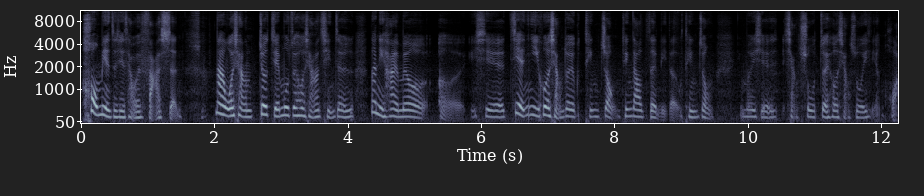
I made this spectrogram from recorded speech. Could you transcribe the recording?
后面这些才会发生。那我想就节目最后想要请证人，那你还有没有呃一些建议，或者想对听众听到这里的听众有没有一些想说最后想说一点话？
